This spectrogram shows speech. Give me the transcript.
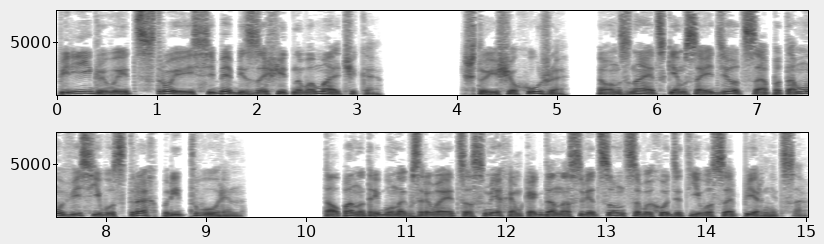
переигрывает, строя из себя беззащитного мальчика. Что еще хуже, он знает, с кем сойдется, а потому весь его страх притворен. Толпа на трибунах взрывается смехом, когда на свет солнца выходит его соперница.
